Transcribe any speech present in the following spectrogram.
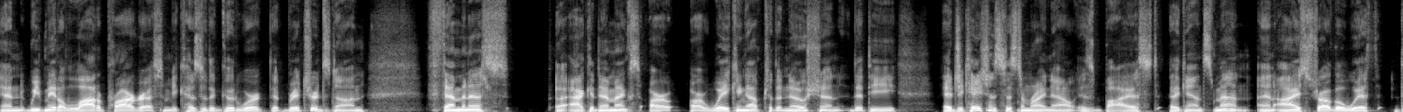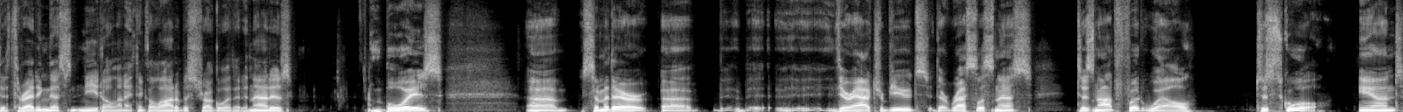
And we've made a lot of progress. And because of the good work that Richard's done, feminists, uh, academics are, are waking up to the notion that the education system right now is biased against men. And I struggle with the threading this needle, and I think a lot of us struggle with it. And that is boys um, some of their uh, their attributes, their restlessness, does not foot well to school. And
